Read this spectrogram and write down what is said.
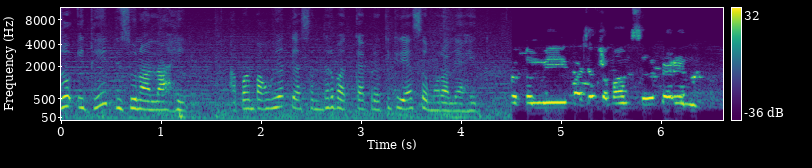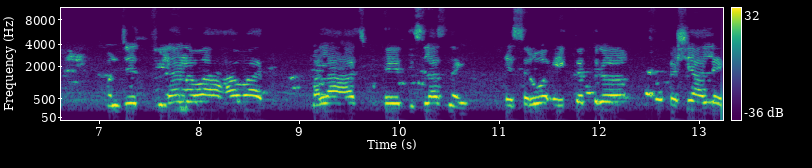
जो इथे दिसून आला आहे. आपण पाहूयात या संदर्भात काय प्रतिक्रिया समोर आल्या आहेत. प्रथम मी माझ्या तमाम सहकार्यांना म्हणजे जुना नवा हा वाद मला आज कुठे दिसलाच नाही. हे सर्व एकत्र कसे आले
